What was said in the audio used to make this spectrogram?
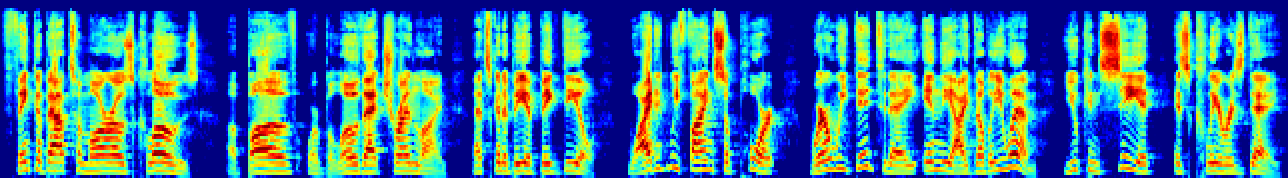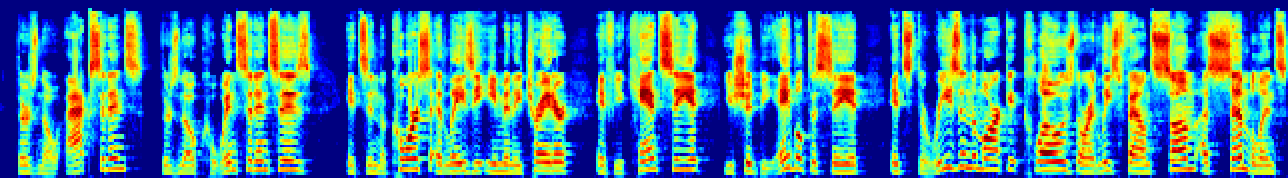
Think about tomorrow's close above or below that trend line. That's going to be a big deal. Why did we find support where we did today in the IWM? You can see it as clear as day. There's no accidents. There's no coincidences. It's in the course at Lazy E Mini Trader. If you can't see it, you should be able to see it. It's the reason the market closed or at least found some semblance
